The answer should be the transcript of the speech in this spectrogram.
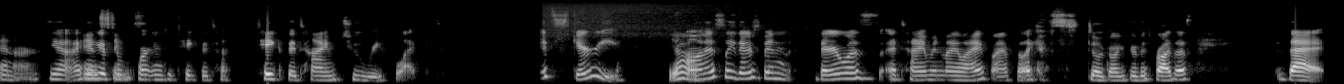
and our Yeah, I think it's important to take the time take the time to reflect. It's scary. Yeah. Honestly, there's been there was a time in my life, I feel like I'm still going through this process, that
